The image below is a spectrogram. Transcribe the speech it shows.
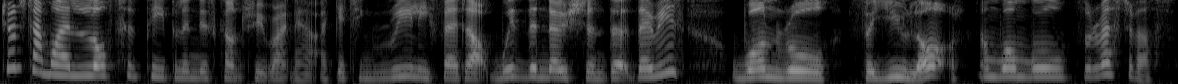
Do you understand why a lot of people in this this country right now are getting really fed up with the notion that there is one rule for you lot and one rule for the rest of us.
